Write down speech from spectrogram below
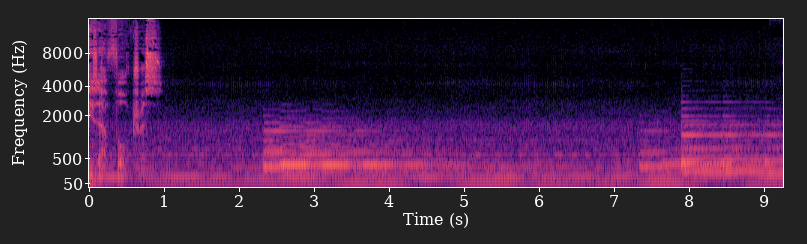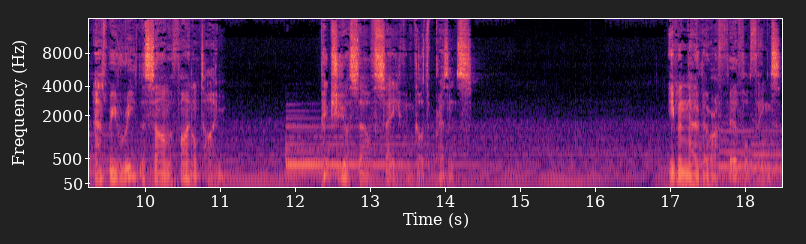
is our fortress. As we read the psalm a final time, picture yourself safe in God's presence even though there are fearful things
